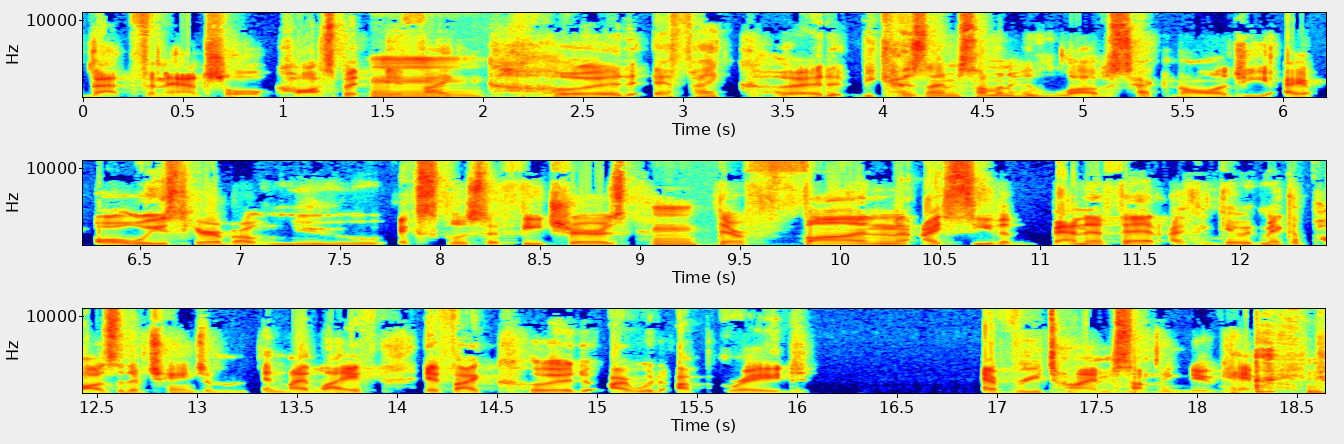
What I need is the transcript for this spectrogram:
that financial cost but mm. if i mm. could if i could because i'm someone who loves technology i always hear about new exclusive features mm. they're fun i see the benefit i think it would make a positive change in, in my life if i could i would upgrade every time something new came out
